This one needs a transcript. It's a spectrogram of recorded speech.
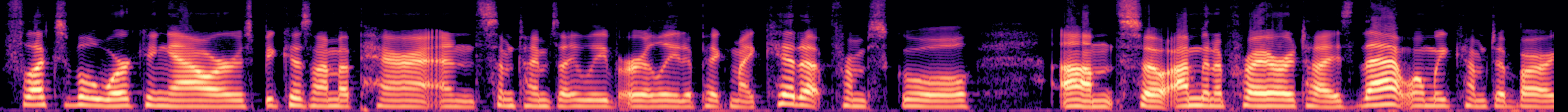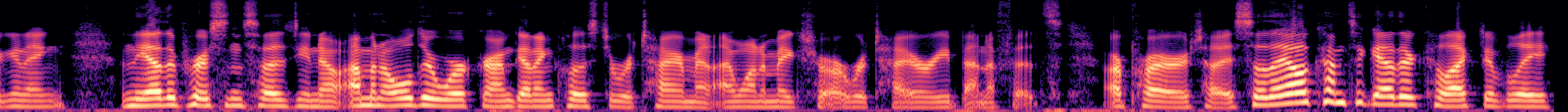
flexible working hours because I'm a parent and sometimes I leave early to pick my kid up from school. Um, so, I'm going to prioritize that when we come to bargaining. And the other person says, you know, I'm an older worker, I'm getting close to retirement. I want to make sure our retiree benefits are prioritized. So, they all come together collectively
